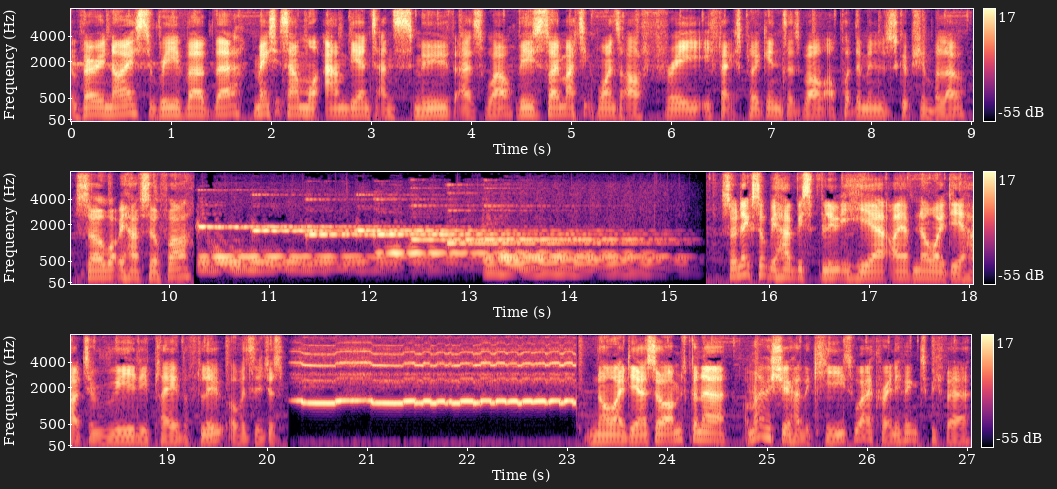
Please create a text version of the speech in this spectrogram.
Very nice reverb there. Makes it sound more ambient and smooth as well. These Cymatic ones are free effects plugins as well. I'll put them in the description below. So what we have so far. So next up we have this flute here. I have no idea how to really play the flute other than just no idea. So I'm just gonna, I'm not even sure how the keys work or anything to be fair.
